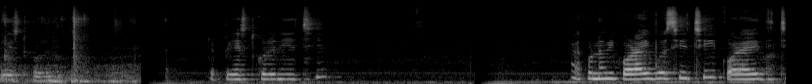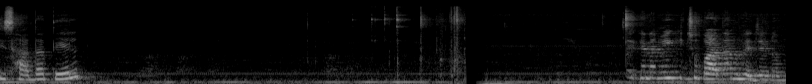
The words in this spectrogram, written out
পেস্ট করে নেব। এটা পেস্ট করে নিয়েছি। এখন আমি কড়াই বসিয়েছি, কড়াইয়ে দিচ্ছি সাদা তেল এখানে আমি কিছু বাদাম ভেজে নেব।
